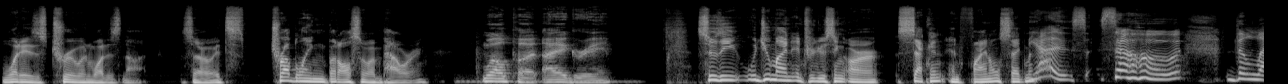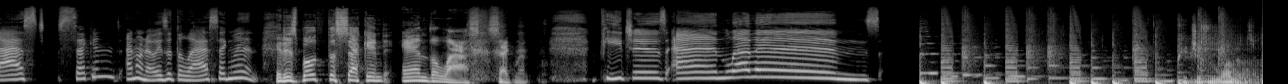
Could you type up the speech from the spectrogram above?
what is true and what is not. So it's troubling, but also empowering. well put i agree Susie, would you mind introducing our second and final segment? Yes. So the last second, I don't know, is it the last segment? It is both the second and the last segment. Peaches and lemons. Pictures and lemons.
